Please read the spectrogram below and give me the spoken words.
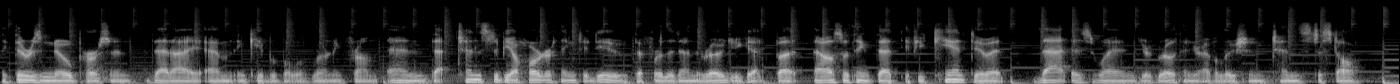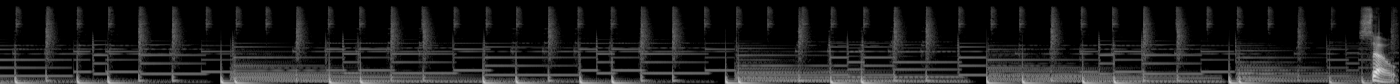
Like there is no person that I am incapable of learning from. And that tends to be a harder thing to do the further down the road you get. But I also think that if you can't do it, that is when your growth and your evolution tends to stall. So,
